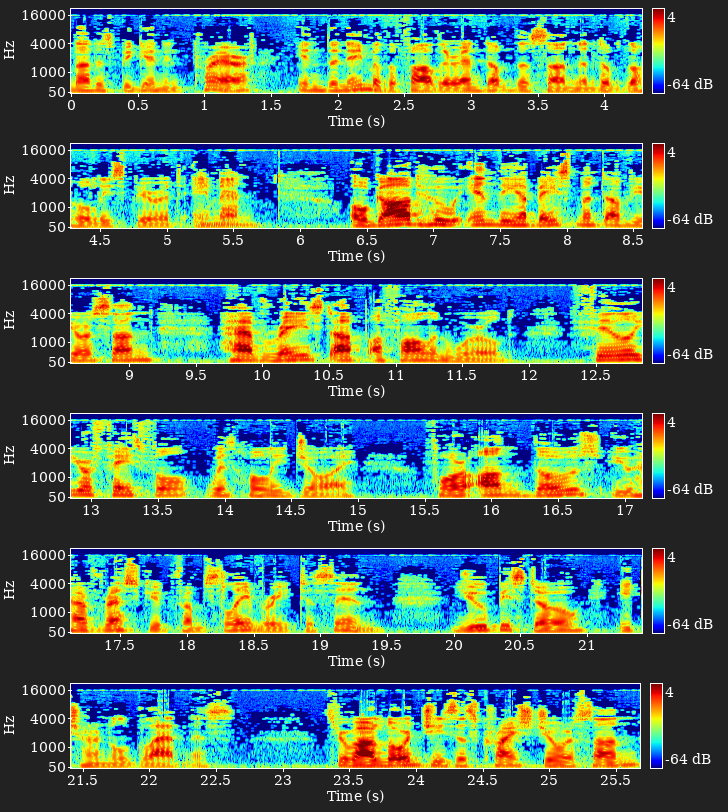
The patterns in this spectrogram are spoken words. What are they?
let us begin in prayer in the name of the Father, and of the Son, and of the Holy Spirit. Amen. Amen. O God, who in the abasement of your Son have raised up a fallen world, fill your faithful with holy joy. For on those you have rescued from slavery to sin, you bestow eternal gladness. Through our Lord Jesus Christ, your Son,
